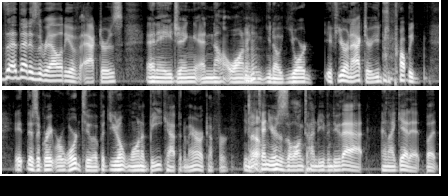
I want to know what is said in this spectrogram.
that that is the reality of actors and aging and not wanting, mm-hmm. you know, your if you're an actor, you'd probably it, there's a great reward to it, but you don't want to be Captain America for, you know, no. 10 years is a long time to even do that. And I get it, but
